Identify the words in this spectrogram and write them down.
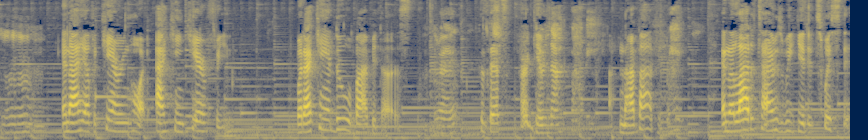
mm-hmm. And I have a caring heart. I can care for you. But I can't do what Bobbie does Right. because that's her You're gift, not Bobbie. not Bobbie. Right. And a lot of times we get it twisted.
